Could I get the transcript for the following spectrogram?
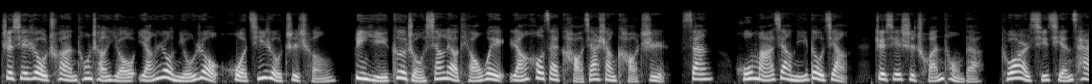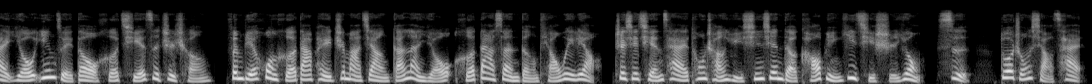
这些肉串通常由羊肉、牛肉或鸡肉制成。并以各种香料调味，然后在烤架上烤制。三、胡麻酱、泥豆酱，这些是传统的土耳其前菜，由鹰嘴豆和茄子制成，分别混合搭配芝麻酱、橄榄油和大蒜等调味料。这些前菜通常与新鲜的烤饼一起食用。四、多种小菜。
